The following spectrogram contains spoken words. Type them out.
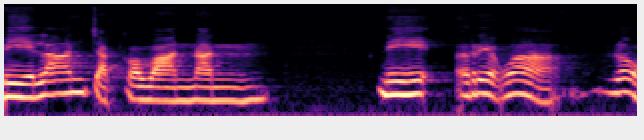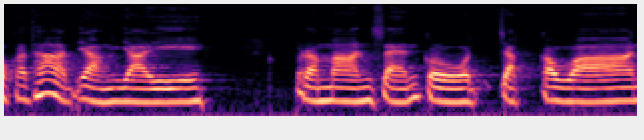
มีล้านจักรวาลนนั้น นี้เรียกว่า โลกธาตุอย่างใหญ่ ประมาณแสนโกรธจักรวาล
